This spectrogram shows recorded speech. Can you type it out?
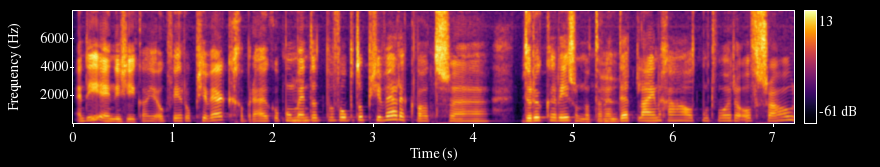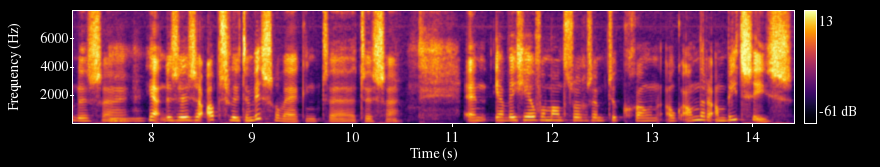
En die energie kan je ook weer op je werk gebruiken. Op het moment dat bijvoorbeeld op je werk wat eh, drukker is, omdat er Ja. een deadline gehaald moet worden of zo. Dus, eh, Mhm. ja, dus er is er absoluut een wisselwerking tussen. En ja, weet je, heel veel mantelzorgers hebben natuurlijk gewoon ook andere ambities.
